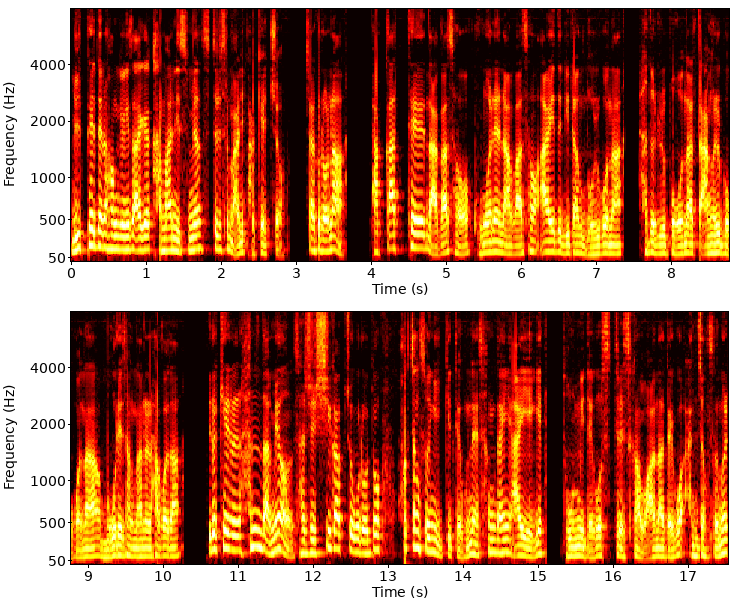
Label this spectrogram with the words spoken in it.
밀폐되는 환경에서 아이가 가만히 있으면 스트레스를 많이 받겠죠. 자, 그러나 바깥에 나가서 공원에 나가서 아이들이랑 놀거나 하늘을 보거나 땅을 보거나 모래장난을 하거나 이렇게를 한다면 사실 시각적으로도 확장성이 있기 때문에 상당히 아이에게 도움이 되고 스트레스가 완화되고 안정성을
